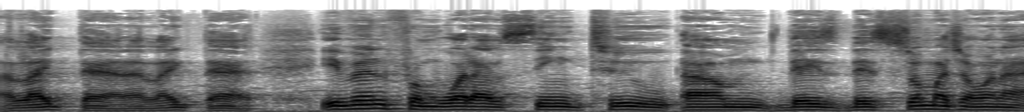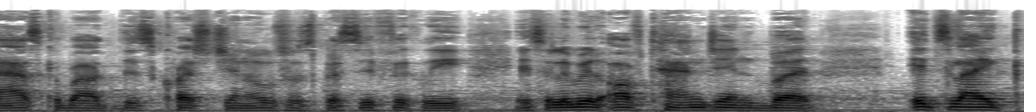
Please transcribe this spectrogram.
I like that. I like that. Even from what I've seen too, um, there's there's so much I want to ask about this question. Also specifically, it's a little bit off tangent, but it's like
